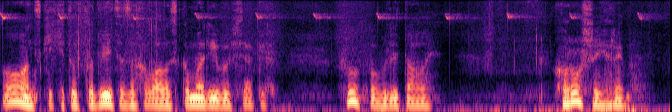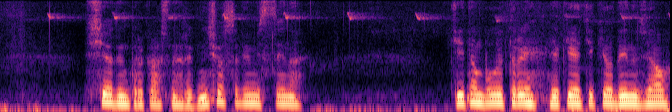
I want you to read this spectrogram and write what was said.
Вон скільки тут, подивіться, заховалось комарів і всяких. Фу, повилітали. Хороший гриб. Ще один прекрасний гриб. Нічого собі місцина. Ті там були три, які я тільки один взяв.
